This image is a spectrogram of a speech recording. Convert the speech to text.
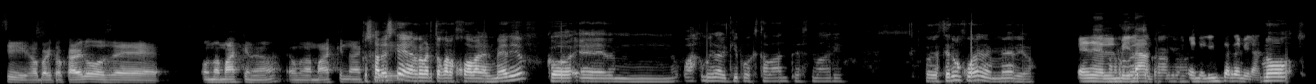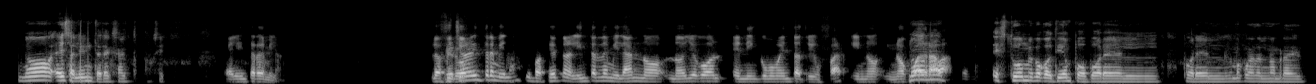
Sí, Roberto Carlos es una máquina, es una máquina ¿Tú sabes que Roberto Carlos jugaba en el medio? Em, ¿Cómo era el equipo que estaba antes de Madrid? Lo de un jugar en el medio. En el Milán, Carlos. en el Inter de Milán. No, no, es el Inter, exacto. Sí. El Inter de Milán. Lo Pero- fichó en el Inter Milán, que por cierto, en el Inter de Milán no, no llegó en ningún momento a triunfar y no, y no no. cuadraba. Estuvo muy poco tiempo por el, por el, no me acuerdo el nombre del,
